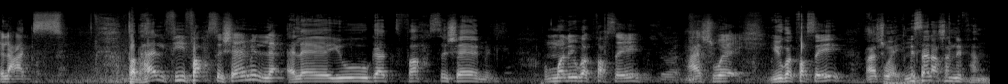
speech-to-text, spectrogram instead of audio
العكس. طب هل في فحص شامل؟ لا. لا يوجد فحص شامل. أمال يوجد فحص إيه؟ عشوائي. يوجد فحص إيه؟ عشوائي. مثال عشان نفهم.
